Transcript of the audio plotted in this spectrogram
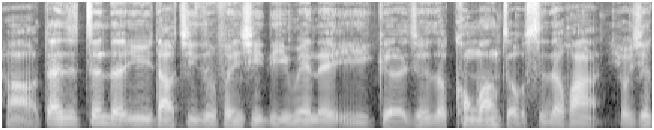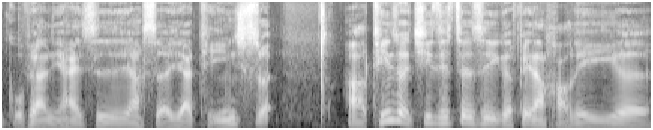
啊，但是真的遇到技术分析里面的一个就是说空方走势的话，有些股票你还是要设一下停损。啊，停损其实这是一个非常好的一个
